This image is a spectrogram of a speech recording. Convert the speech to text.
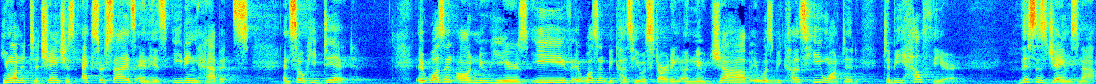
He wanted to change his exercise and his eating habits. And so he did. It wasn't on New Year's Eve. It wasn't because he was starting a new job. It was because he wanted to be healthier. This is James now.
